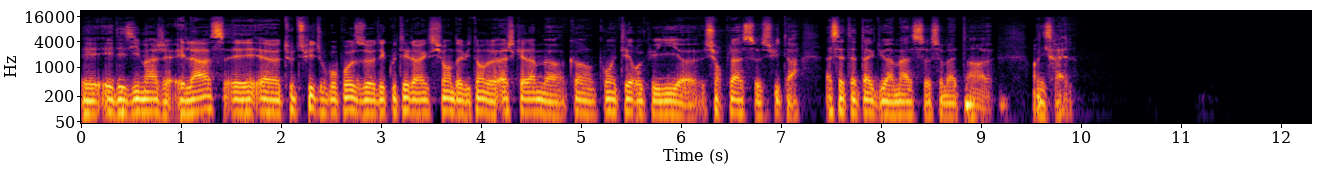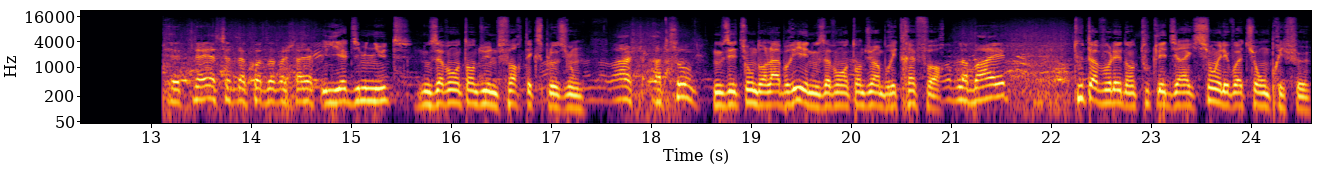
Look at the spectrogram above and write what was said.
et, des images, hélas. Et euh, tout de suite, je vous propose d'écouter les réactions d'habitants de Ashkelon euh, qui, ont été recueillis sur place suite à, cette attaque du Hamas ce matin en Israël. Il y a dix minutes, nous avons entendu une forte explosion. Nous étions dans l'abri et nous avons entendu un bruit très fort. Tout a volé dans toutes les directions et les voitures ont pris feu.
